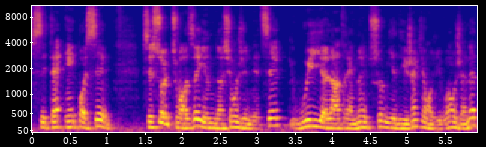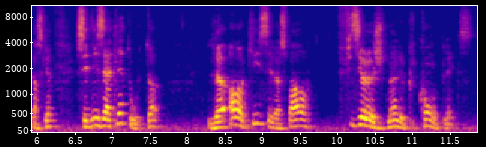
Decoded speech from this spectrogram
C'était impossible. C'est sûr que tu vas dire, il y a une notion de génétique. Oui, il y a l'entraînement et tout ça, mais il y a des gens qui n'y arriveront jamais parce que c'est des athlètes au top. Le hockey, c'est le sport physiologiquement le plus complexe.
